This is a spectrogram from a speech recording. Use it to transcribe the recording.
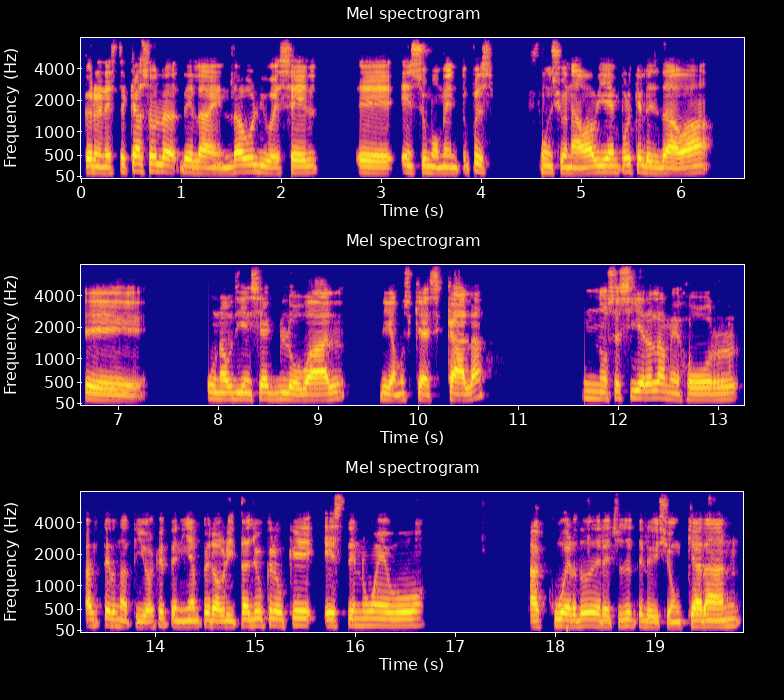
Pero en este caso de la NWSL, eh, en su momento, pues funcionaba bien porque les daba eh, una audiencia global, digamos que a escala, no sé si era la mejor alternativa que tenían, pero ahorita yo creo que este nuevo acuerdo de derechos de televisión que harán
